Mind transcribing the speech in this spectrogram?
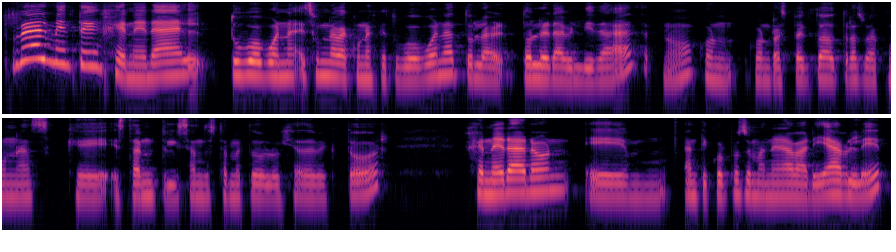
Realmente en general tuvo buena, es una vacuna que tuvo buena tolerabilidad, ¿no? Con, con respecto a otras vacunas que están utilizando esta metodología de vector generaron em, anticuerpos de manera variable.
